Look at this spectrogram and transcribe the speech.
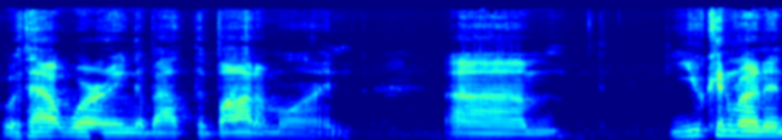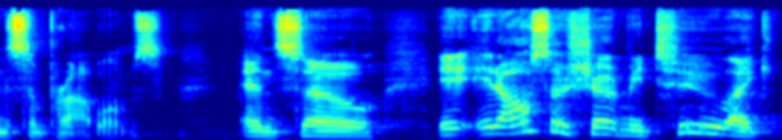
without worrying about the bottom line um, you can run into some problems. And so it, it also showed me too, like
